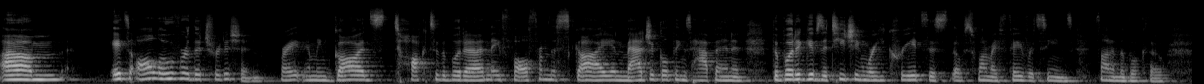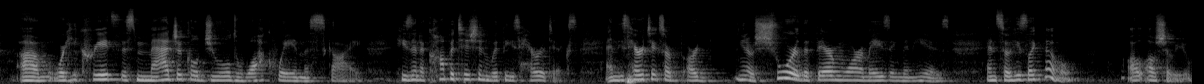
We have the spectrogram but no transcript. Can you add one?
um, it's all over the tradition, right? I mean, gods talk to the Buddha and they fall from the sky and magical things happen. And the Buddha gives a teaching where he creates this, that's one of my favorite scenes. It's not in the book though, um, where he creates this magical jeweled walkway in the sky. He's in a competition with these heretics. And these heretics are, are you know, sure that they're more amazing than he is. And so he's like, no, I'll, I'll show you.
